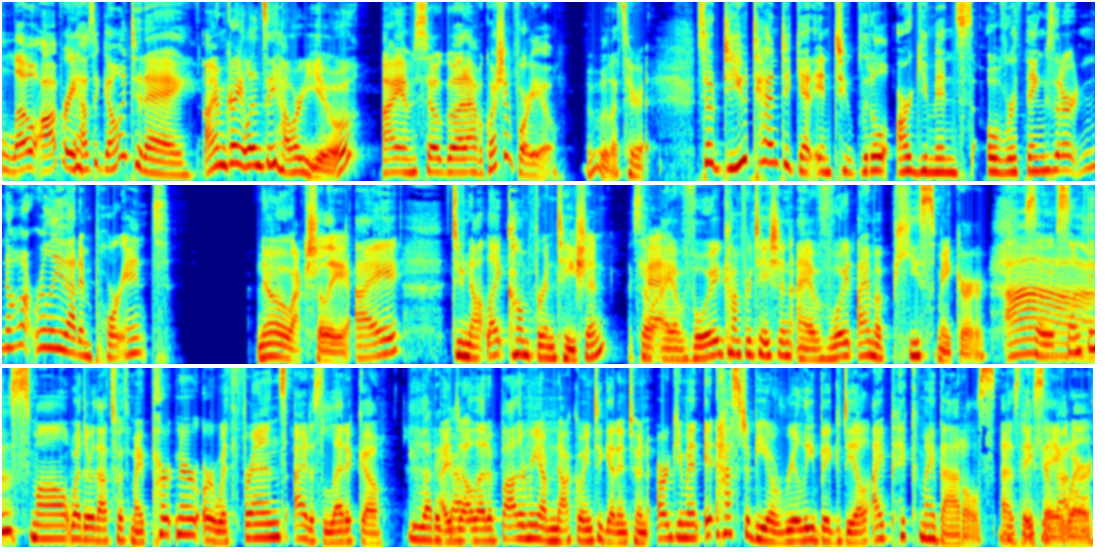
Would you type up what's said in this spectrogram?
Aubrey. How's it going today? I'm great, Lindsay. How are you? I am so good. I have a question for you. Ooh, let's hear it. So, do you tend to get into little arguments over things that are not really that important? No, actually, I do not like confrontation. So I avoid confrontation. I avoid, I'm a peacemaker. Ah. So if Ah. something's small, whether that's with my partner or with friends, I just let it go. You let it I go. don't let it bother me. I'm not going to get into an argument. It has to be a really big deal. I pick my battles, as they say, where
